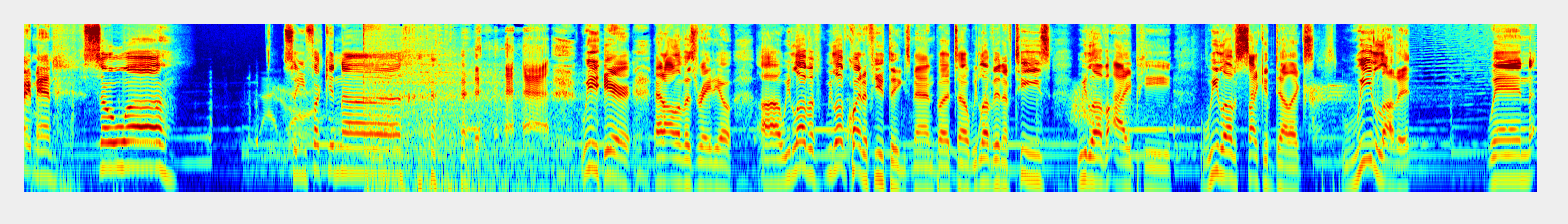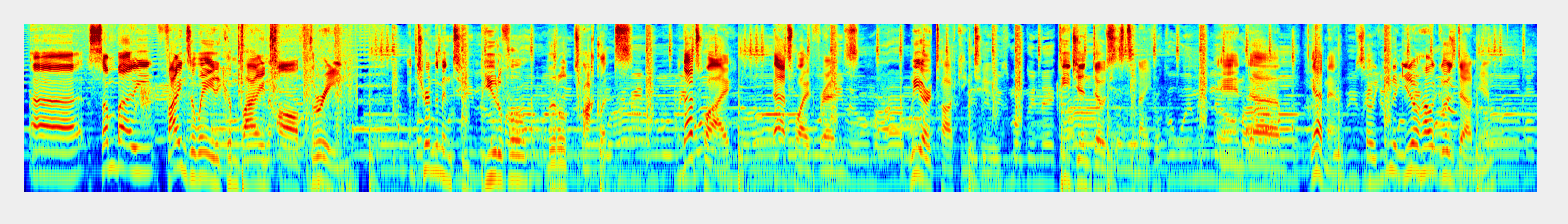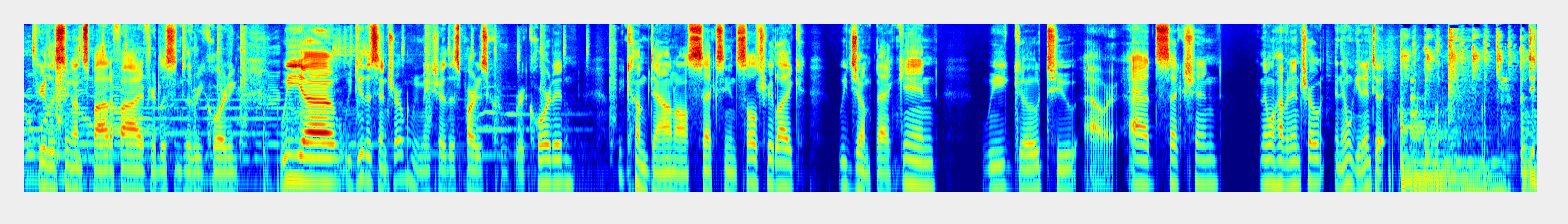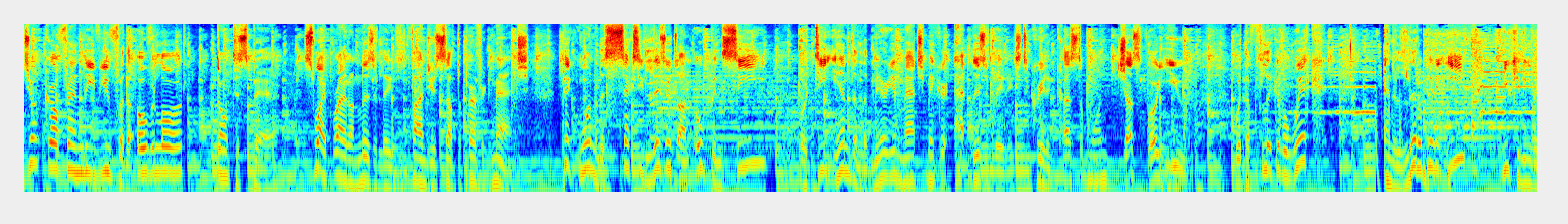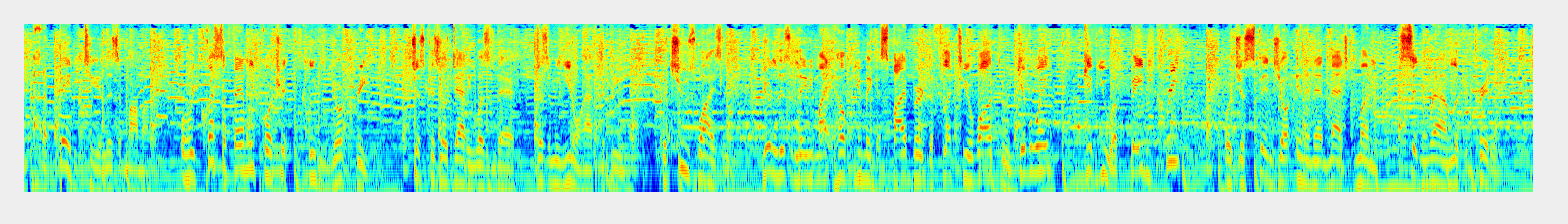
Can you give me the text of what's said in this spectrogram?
right, man. So, uh, so you fucking, uh, we here at All of Us Radio, uh, we love we love quite a few things, man. But uh, we love NFTs, we love IP, we love psychedelics, we love it when uh, somebody finds a way to combine all three and turn them into beautiful little chocolates. And that's why, that's why, friends, we are talking to Degen Doses tonight. And um, yeah, man. So you know, you know how it goes down here. If you're listening on Spotify, if you're listening to the recording, we uh, we do this intro. We make sure this part is c- recorded. We come down all sexy and sultry like. We jump back in. We go to our ad section, and then we'll have an intro, and then we'll get into it. Did your girlfriend leave you for the overlord? Don't despair. Swipe right on Lizard Ladies and find yourself the perfect match. Pick one of the sexy lizards on OpenSea or DM the Lemurian matchmaker at Lizard Ladies to create a custom one just for you. With the flick of a wick and a little bit of ETH, you can even add a baby to your lizard mama or request a family portrait including your creep. Just because your daddy wasn't there doesn't mean you don't have to be. But choose wisely. Your lizard lady might help you make a spy bird deflect to your wallet through a giveaway, give you a baby creep, or just spend your internet magic money sitting around looking pretty.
